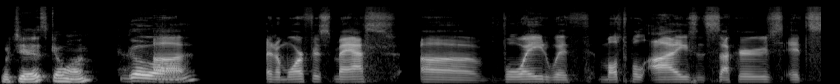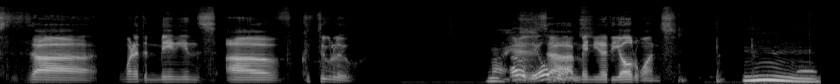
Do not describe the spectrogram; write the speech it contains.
Which is go on. Go Uh, on. an amorphous mass uh, void with multiple eyes and suckers. It's the one of the minions of Cthulhu. nice. Oh, the Is, old uh, ones. minion of the old ones. Mm.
